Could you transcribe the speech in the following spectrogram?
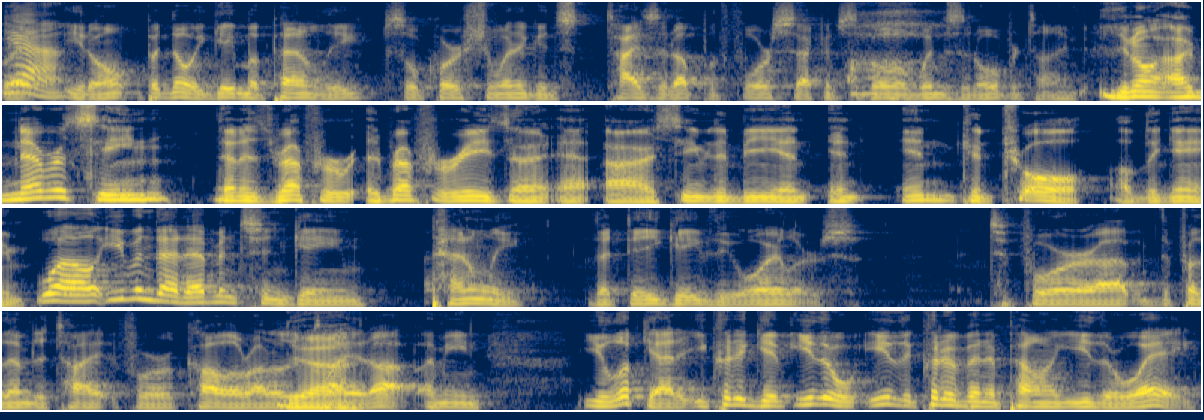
right? Yeah. You know, but no, he gave him a penalty. So, of course, Shawinigan ties it up with four seconds to go and wins in overtime. You know, I've never seen that as refer- referees are, are seem to be in, in, in control of the game. Well, even that Edmonton game penalty that they gave the Oilers to, for uh, for them to tie for Colorado to Yeah. tie it up. I mean, you look at it, you could have give either either could have been a penalty either way.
